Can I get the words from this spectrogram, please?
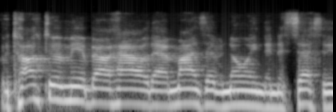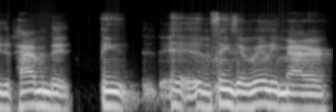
But talk to me about how that mindset of knowing the necessities of having the thing, eh, the things that really matter,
